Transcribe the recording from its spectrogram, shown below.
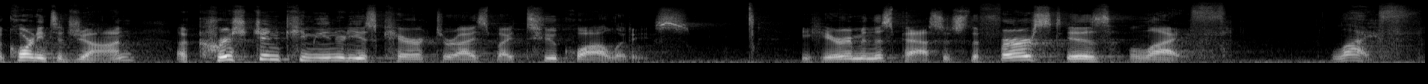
According to John, a Christian community is characterized by two qualities you hear him in this passage. The first is life. Life.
